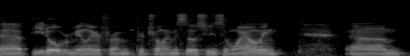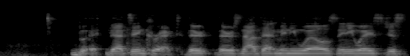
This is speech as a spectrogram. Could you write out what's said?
uh, Pete Obermueller from Petroleum Associates in Wyoming. Um, but that's incorrect. There, there's not that many wells. Anyways, just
